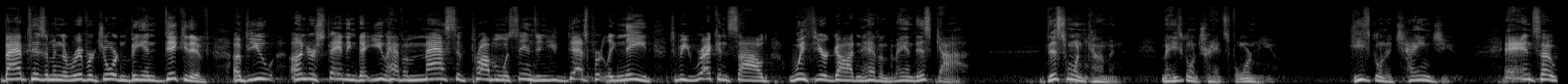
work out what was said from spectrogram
baptism in the River Jordan be indicative of you understanding that you have a massive problem with sins and you desperately need to be reconciled with your God in heaven. But man, this guy, this one coming, man, he's going to transform you, he's going to change you. And so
